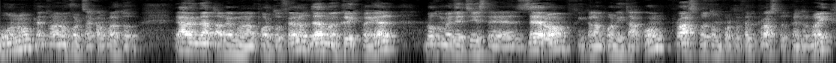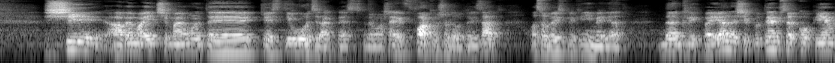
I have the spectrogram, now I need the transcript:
1 pentru a nu forța calculatorul. Iar în dreapta avem uh, portofelul, dăm uh, click pe el, cum vedeți este 0, fiindcă l-am pornit acum, proaspăt, un portofel proaspăt pentru noi. Și avem aici mai multe chestiuțe, dacă putem să spunem așa, e foarte ușor de utilizat, o să vă explic imediat. Dăm click pe el și putem să copiem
